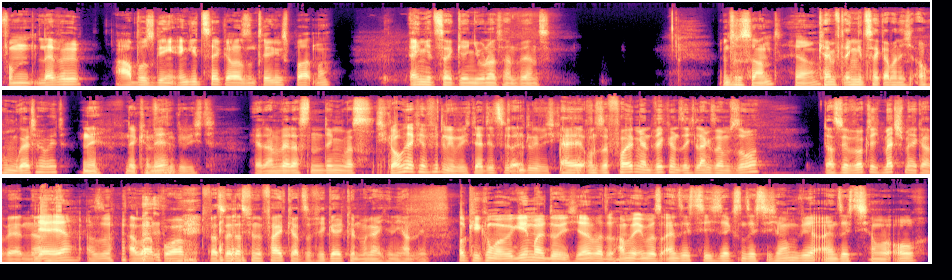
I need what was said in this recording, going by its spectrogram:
vom Level, Abus gegen Engizek, aber so ein Trainingspartner. Engizek gegen Jonathan Werns. Interessant, ja. Kämpft Engizek aber nicht auch im Welterweight? Nee, der kämpft Nee? Mittelgewicht. Ja, dann wäre das ein Ding, was. Ich glaube, der kämpft Mittelgewicht. Der hat jetzt Äh, Mittelgewicht Ey, gekämpft. unsere Folgen entwickeln sich langsam so, dass wir wirklich Matchmaker werden. Ne? ja, ja, also. Aber boah, was wäre das für eine Fightcard? So viel Geld könnten wir gar nicht in die Hand nehmen. Okay, guck mal, wir gehen mal durch, ja. Warte, haben wir irgendwas 61, 66 haben wir, 61 haben wir auch.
